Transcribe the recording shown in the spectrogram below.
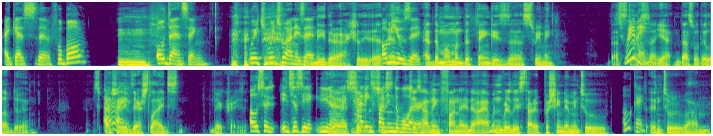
I guess uh, football Mm, or dancing. Which which one is it? neither actually. At, Or at- music? At, the moment, the thing is uh, swimming. That's, Swimming? That's, uh, yeah, that's what they love doing. Especially Alright. if they're slides, they're crazy. Oh, so it's just you know Yeah, like so having fun just- in the water. Just having fun. You know, I haven't really started pushing them into okay. into um,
